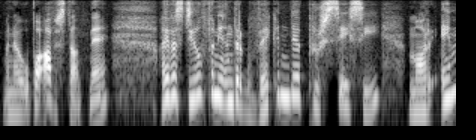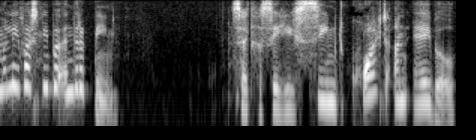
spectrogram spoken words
maar nou op 'n afstand, né? Hy was deel van die indrukwekkende prosessie, maar Emily was nie beïndruk nie. Sy het gesê he seemed quite unable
